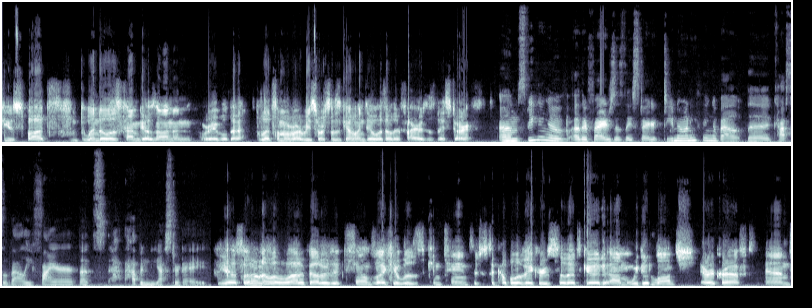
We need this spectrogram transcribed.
few spots dwindle as time goes on, and we're able to let some of our resources go and deal with other fires as they start. Um, speaking of other fires as they start, do you know anything about the Castle Valley fire that's ha- happened yesterday? Yes, I don't know a lot about it. It sounds like it was contained to just a couple of acres, so that's good. Um, we did launch aircraft, and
